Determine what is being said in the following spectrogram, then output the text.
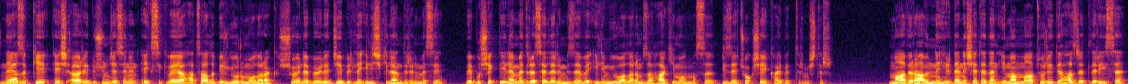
Ne yazık ki eşari düşüncesinin eksik veya hatalı bir yorum olarak şöyle böyle cebirle ilişkilendirilmesi ve bu şekliyle medreselerimize ve ilim yuvalarımıza hakim olması bize çok şey kaybettirmiştir. Maveraün Nehir'de neşet eden İmam Maturidi Hazretleri ise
